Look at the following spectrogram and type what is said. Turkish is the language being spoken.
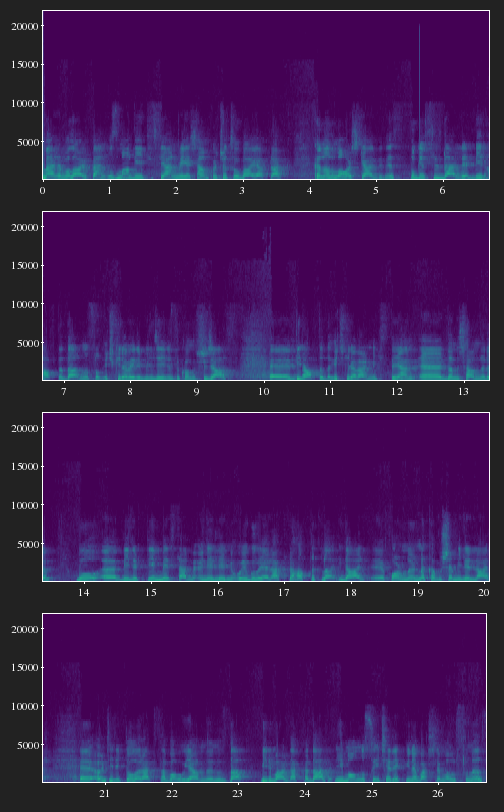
Merhabalar, ben uzman diyetisyen ve yaşam koçu Tuğba Yaprak. Kanalıma hoş geldiniz. Bugün sizlerle bir haftada nasıl 3 kilo verebileceğinizi konuşacağız. Ee, Bir haftada 3 kilo vermek isteyen e, danışanlarım bu e, belirttiğim beslenme önerilerini uygulayarak rahatlıkla ideal e, formlarına kavuşabilirler. Ee, Öncelikli olarak sabah uyandığınızda bir bardak kadar limonlu su içerek güne başlamalısınız.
